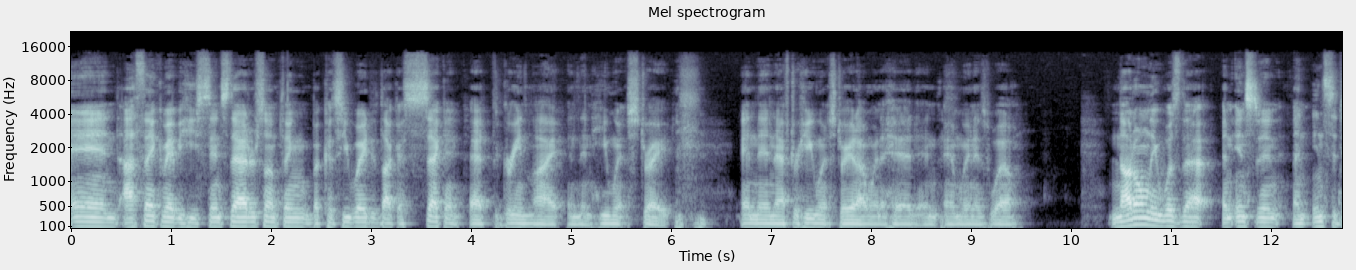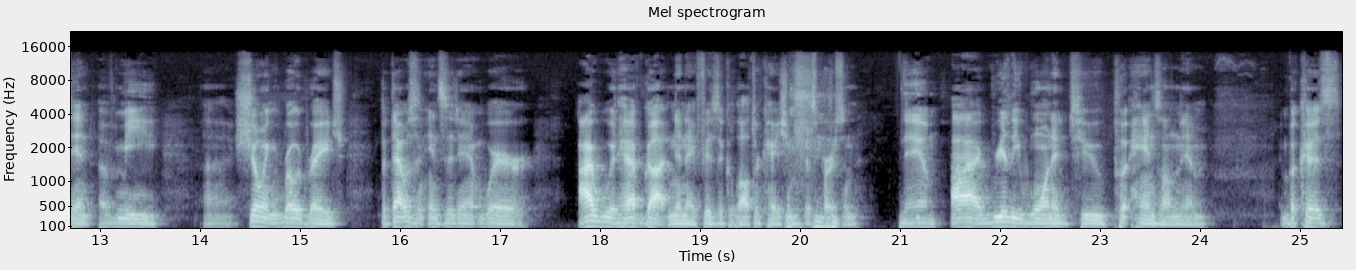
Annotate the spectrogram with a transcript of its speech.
And I think maybe he sensed that or something because he waited like a second at the green light and then he went straight. and then after he went straight, I went ahead and, and went as well. Not only was that an incident, an incident of me uh, showing road rage, but that was an incident where I would have gotten in a physical altercation with this person. Damn. I really wanted to put hands on them because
